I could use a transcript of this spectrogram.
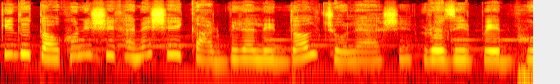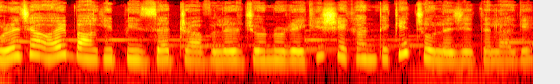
কিন্তু তখনই সেখানে সেই কাঠবিড়ালির দল চলে আসে। রোজির পেট ভরে যাওয়ায় বাকি পিৎজা ট্রাভেলের জন্য রেখে সেখান থেকে চলে যেতে লাগে।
